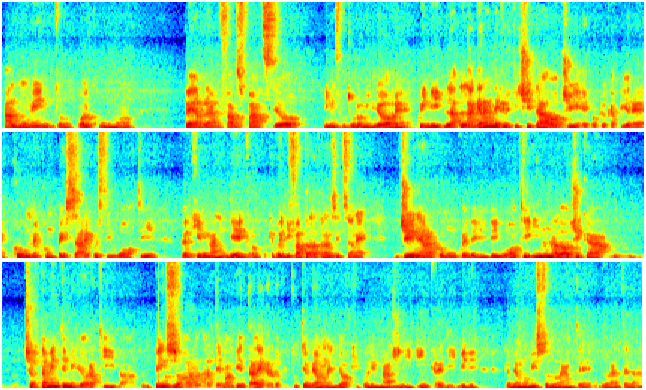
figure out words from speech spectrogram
al momento qualcuno per far spazio in un futuro migliore. Quindi la, la grande criticità oggi è proprio capire come compensare questi vuoti per chi rimane indietro, perché poi di fatto la transizione genera comunque dei, dei vuoti in una logica mh, certamente migliorativa. Penso mm-hmm. al tema ambientale, credo che tutti abbiamo negli occhi quelle immagini incredibili che abbiamo visto durante, durante la,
